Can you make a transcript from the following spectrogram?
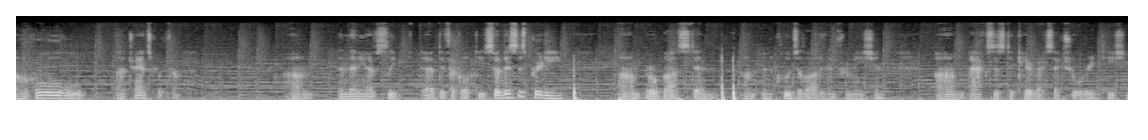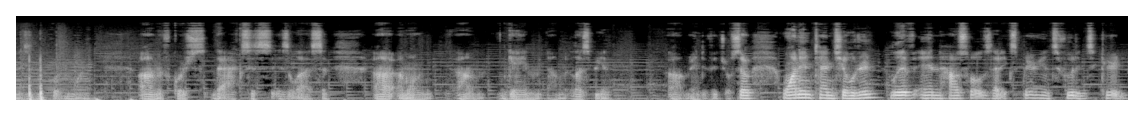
a whole uh, transcript from it. Um, and then you have sleep uh, difficulties. So this is pretty um, robust and um, includes a lot of information. Um, access to care by sexual orientation is an important one. Um, of course, the access is less uh, among gay and lesbian um, individuals. So, one in ten children live in households that experience food insecurity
